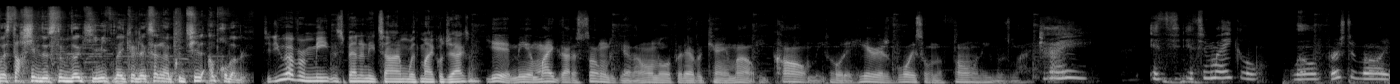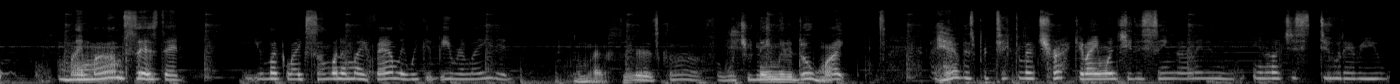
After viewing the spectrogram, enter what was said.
trouvais Starship de Snoop Dogg qui imite Michael Jackson un coup de fil improbable. Did you ever meet and spend any time with Michael Jackson? Yeah, me and Mike got a song together. I don't know if it ever came out. He called me. So to hear his voice on the phone, he was like, Hey, it's it's Michael. Well, first of all, my mom says that you look like someone in my family. We could be related. I'm like, serious, cuz. So what you need me to do, Mike? I have this particular track and I want you to sing on it and, you know, just do whatever you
